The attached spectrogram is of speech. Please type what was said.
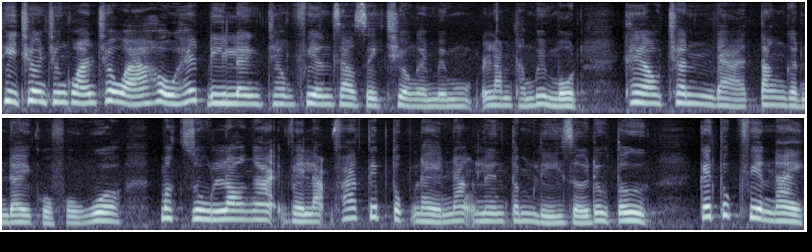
Thị trường chứng khoán châu Á hầu hết đi lên trong phiên giao dịch chiều ngày 15 tháng 11 theo chân đà tăng gần đây của phố Wall, mặc dù lo ngại về lạm phát tiếp tục đè nặng lên tâm lý giới đầu tư. Kết thúc phiên này,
